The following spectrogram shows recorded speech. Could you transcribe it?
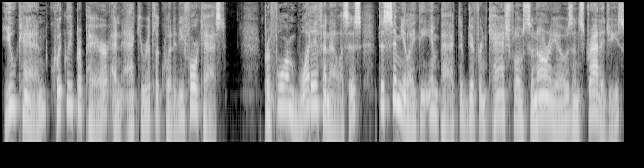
you can quickly prepare an accurate liquidity forecast. Perform what-if analysis to simulate the impact of different cash flow scenarios and strategies,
